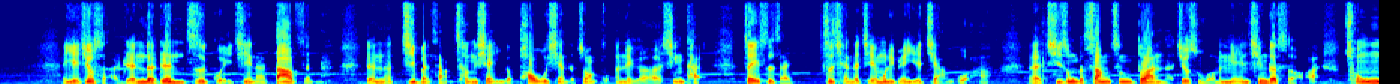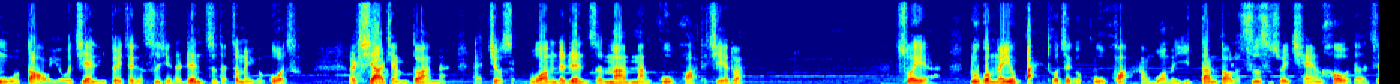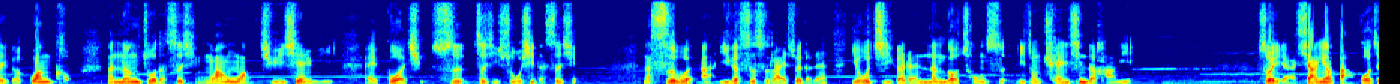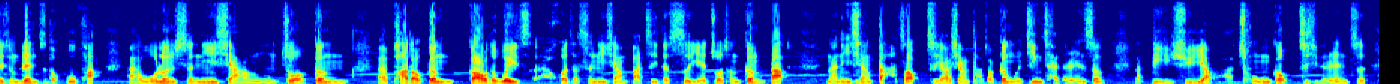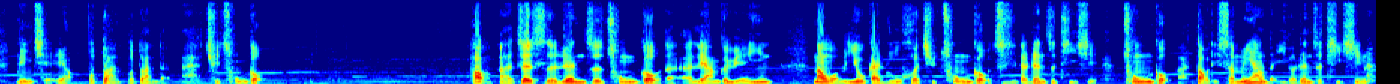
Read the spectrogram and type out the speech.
也就是啊，人的认知轨迹呢，大部分呢人呢，基本上呈现一个抛物线的状况，那个心态。这也是在。之前的节目里边也讲过啊，呃，其中的上升段呢，就是我们年轻的时候啊，从无到有建立对这个世界的认知的这么一个过程，而下降段呢，哎，就是我们的认知慢慢固化的阶段。所以啊，如果没有摆脱这个固化啊，我们一旦到了四十岁前后的这个关口，那能做的事情往往局限于哎过去是自己熟悉的事情。那试问啊，一个四十来岁的人，有几个人能够从事一种全新的行业？所以啊，想要打破这种认知的固化啊，无论是你想做更呃爬到更高的位置，或者是你想把自己的事业做成更大，那你想打造，只要想打造更为精彩的人生，那必须要啊重构自己的认知，并且要不断不断的哎去重构。好啊，这是认知重构的两个原因。那我们又该如何去重构自己的认知体系？重构啊，到底什么样的一个认知体系呢？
